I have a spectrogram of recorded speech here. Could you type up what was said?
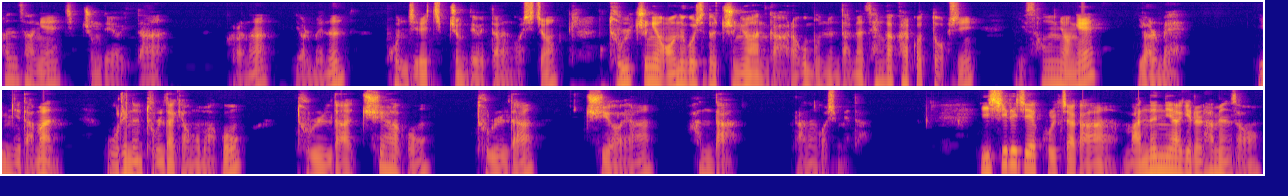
현상에 집중되어 있다. 그러나 열매는 본질에 집중되어 있다는 것이죠. 둘 중에 어느 것이 더 중요한가라고 묻는다면 생각할 것도 없이 이 성령의 열매입니다만 우리는 둘 다 경험하고 둘 다 취하고 둘 다 쥐어야 한다. 라는 것입니다. 이 시리즈의 골자가 맞는 이야기를 하면서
